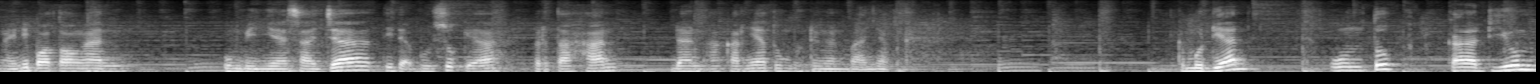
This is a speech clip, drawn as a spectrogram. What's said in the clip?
Nah ini potongan umbinya saja tidak busuk ya bertahan dan akarnya tumbuh dengan banyak. Kemudian untuk kaladium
